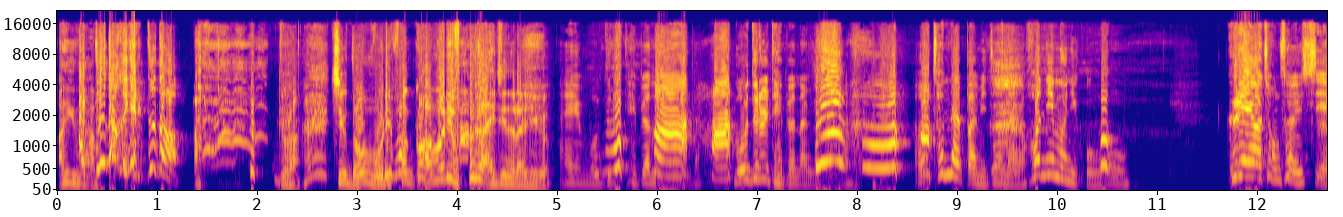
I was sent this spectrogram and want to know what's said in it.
아, 왜 아, 안, 뜯어 그냥 뜯어. 누나. 지금 너무 몰입한, 과몰입한 거 알지, 누나, 지금? 아이 모두를 대변한 겁니다. 모두를 대변한 겁니다. 어, 첫날 밤이잖아요. 허니문이고. 그래요, 정서윤 씨.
